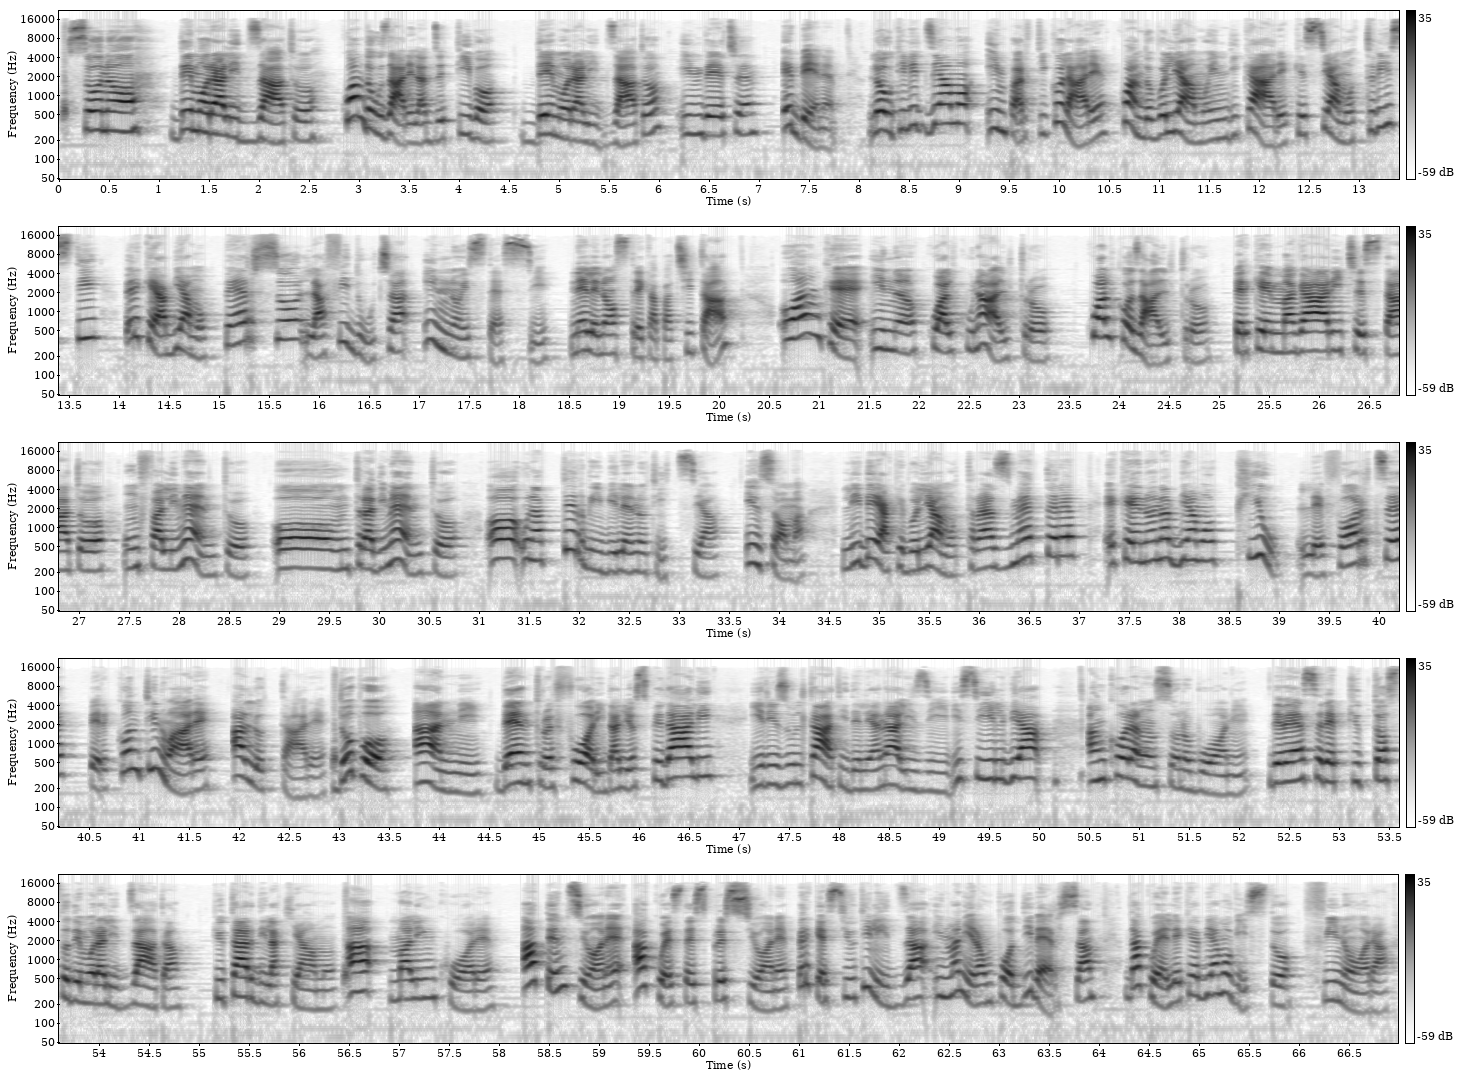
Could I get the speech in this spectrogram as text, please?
Sono demoralizzato. Quando usare l'aggettivo demoralizzato, invece? Ebbene, lo utilizziamo in particolare quando vogliamo indicare che siamo tristi perché abbiamo perso la fiducia in noi stessi, nelle nostre capacità o anche in qualcun altro, qualcos'altro, perché magari c'è stato un fallimento o un tradimento o una terribile notizia. Insomma, l'idea che vogliamo trasmettere è che non abbiamo più le forze per continuare a lottare. Dopo anni dentro e fuori dagli ospedali, i risultati delle analisi di Silvia ancora non sono buoni. Deve essere piuttosto demoralizzata. Più tardi la chiamo. Ha malincuore. Attenzione a questa espressione perché si utilizza in maniera un po' diversa da quelle che abbiamo visto finora.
